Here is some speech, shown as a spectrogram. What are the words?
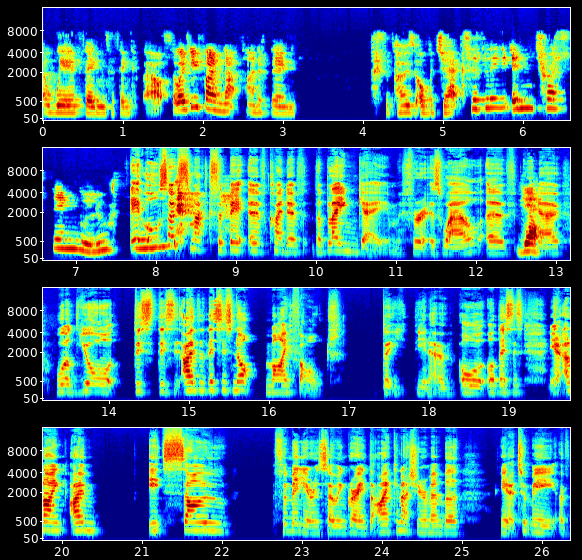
a weird thing to think about so i do find that kind of thing i suppose objectively interesting Luce it also smacks a bit of kind of the blame game for it as well of yeah. you know well you're this this either this is not my fault that you know or or this is you know and i i'm it's so familiar and so ingrained that I can actually remember, you know, it took me, I've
